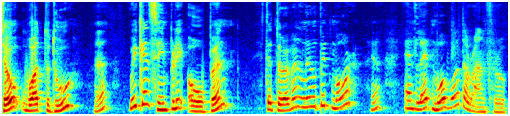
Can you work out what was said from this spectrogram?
So what to do? We can simply open the turbine a little bit more yeah? and let more water run through.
